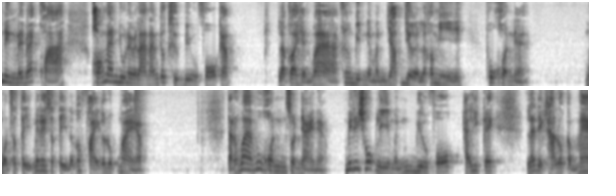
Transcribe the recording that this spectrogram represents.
หนึ่งในแบ็คขวาของแมนยูในเวลานั้นก็คือบิลโฟล์กส์ครับ แล้วก็เห็นว่าเครื่องบินเนี่ยมันยับเยินแล้วก็มีผู้คนเนี่ย หมดสติไม่ได้สติแล้วก็ไฟก็ลุกไหม้ครับ แต่ว่าผู้คนส่วนใหญ่เนี่ย ไม่ได้โชคดีเหมือนบิลโฟล์กส์แฮร์รี่เกรกและเด็กทารกกับแม่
